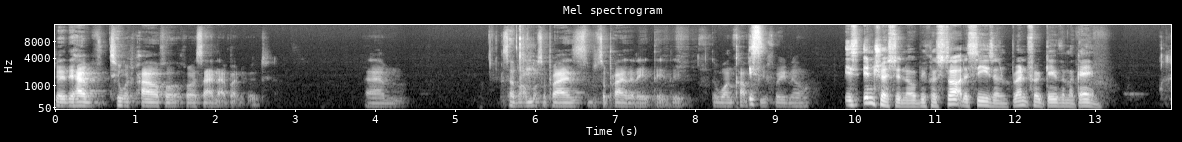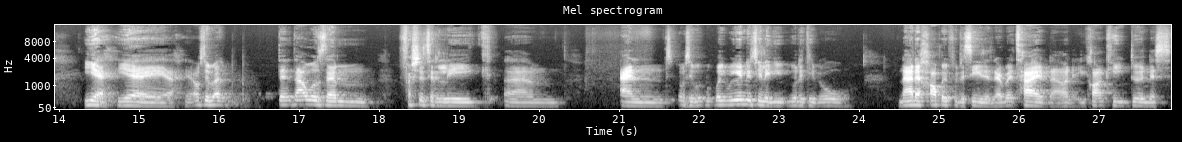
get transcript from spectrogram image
they, they have too much power for, for a side like Brentford. Um, So I'm not surprised. Surprised that they they, they the one cup It's- two three nil. It's interesting though because start of the season, Brentford gave them a game. Yeah, yeah, yeah, yeah. yeah. Obviously, but that was them fresh into the league, um, and obviously, w- when when you're new to the league, you, you want to keep it all. Now they're halfway through the season; they're a bit tired now, and you can't keep doing this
